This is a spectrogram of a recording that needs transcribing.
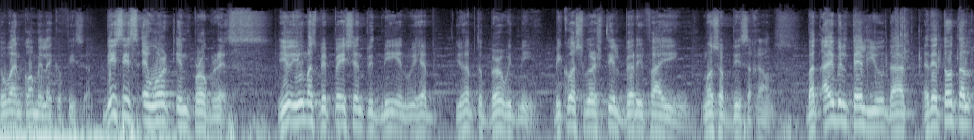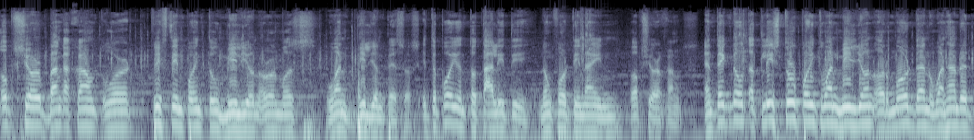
to one COMELEC official. This is a work in progress. You, you must be patient with me and we have, you have to bear with me because we're still verifying most of these accounts. But I will tell you that the total offshore bank account worth 15.2 million or almost 1 billion pesos. Ito po yung totality ng 49 offshore accounts. And take note, at least 2.1 million or more than 120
